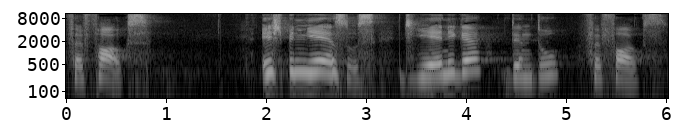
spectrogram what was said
verfolgst. Ich bin Jesus, diejenige, den du verfolgst.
